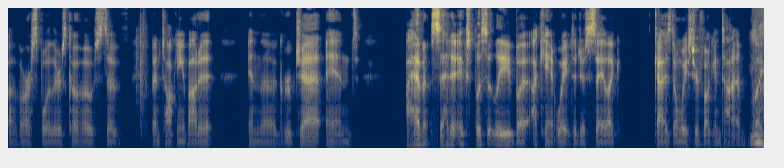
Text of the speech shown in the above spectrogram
of our spoilers co-hosts have been talking about it in the group chat, and I haven't said it explicitly, but I can't wait to just say like, guys, don't waste your fucking time. Like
